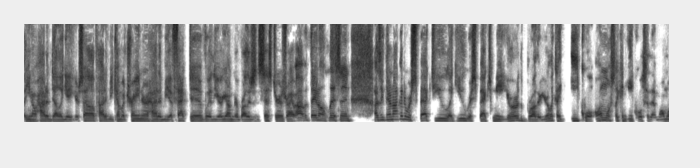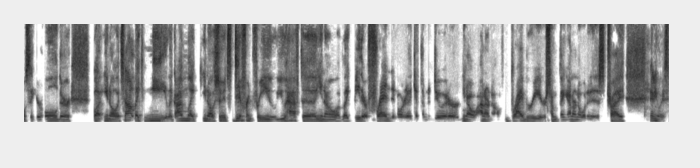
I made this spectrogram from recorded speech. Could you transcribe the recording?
you know how to delegate yourself how to become a trainer how to be effective with your younger brothers and sisters right? Oh, but they don't listen. I was like they're not going to respect you like you respect me. You're the brother. You're like an equal almost like an equal to them almost like you're older. But you know it's not like me. Like i'm like you know so it's different for you. You have to you know like be their friend in order to get them to do it or you know i don't know bribery or something. I don't know what it is. Try, anyways,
